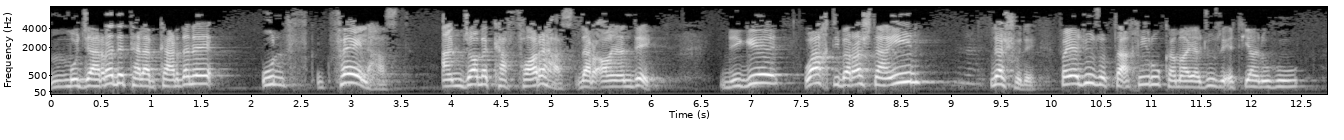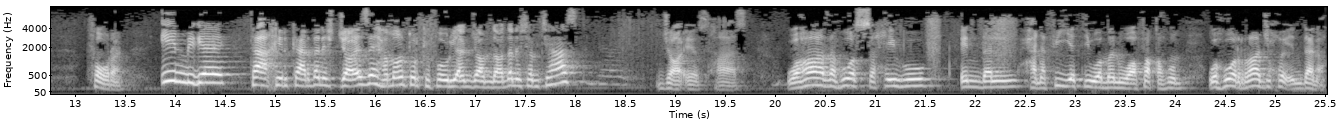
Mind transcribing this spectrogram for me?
مجرد طلب کردن اون فعل هست. انجام کفاره هست در آینده. دیگه وقتی براش تعیین نشده. فیجوز التأخیر کما یجوز اتیانه فورا. این میگه تأخیر کردنش جایزه همانطور که فوری انجام دادنش هم چی هست؟ جایز هست. وهذا هو الصحيح عند الحنفية ومن وافقهم وهو الراجح عندنا.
